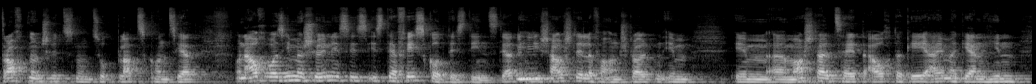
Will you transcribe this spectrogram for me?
Trachten und Schützen und so Platzkonzert. Und auch was immer schön ist, ist, ist der Festgottesdienst, ja, den mhm. die Schausteller veranstalten im, im äh, Marstallzeit auch. Da gehe ich einmal gern hin.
